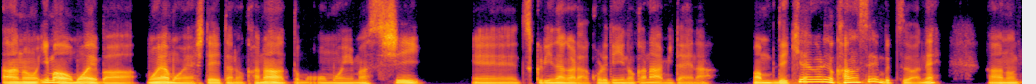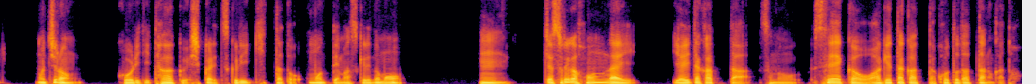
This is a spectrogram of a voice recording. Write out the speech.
あの、今思えば、もやもやしていたのかなとも思いますし、えー作りながらこれでいいのかなみたいな。まあ出来上がりの完成物はね、あの、もちろんクオリティ高くしっかり作り切ったと思ってますけれども、うん。じゃあそれが本来やりたかった、その成果を上げたかったことだったのかと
